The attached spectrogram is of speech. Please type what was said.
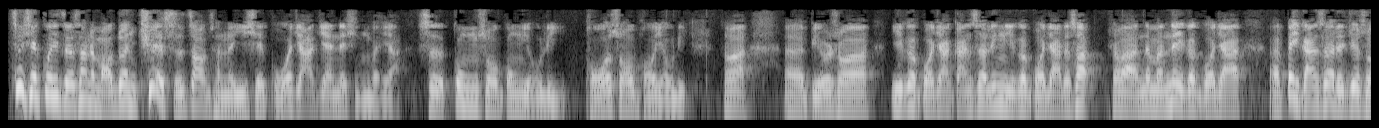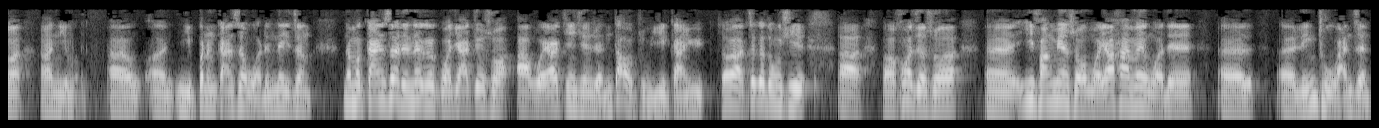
这些规则上的矛盾确实造成了一些国家间的行为啊，是公说公有理，婆说婆有理，是吧？呃，比如说一个国家干涉另一个国家的事儿，是吧？那么那个国家呃被干涉的就说啊你呃呃你不能干涉我的内政，那么干涉的那个国家就说啊我要进行人道主义干预，是吧？这个东西啊呃或者说呃一方面说我要捍卫我的呃呃领土完整，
